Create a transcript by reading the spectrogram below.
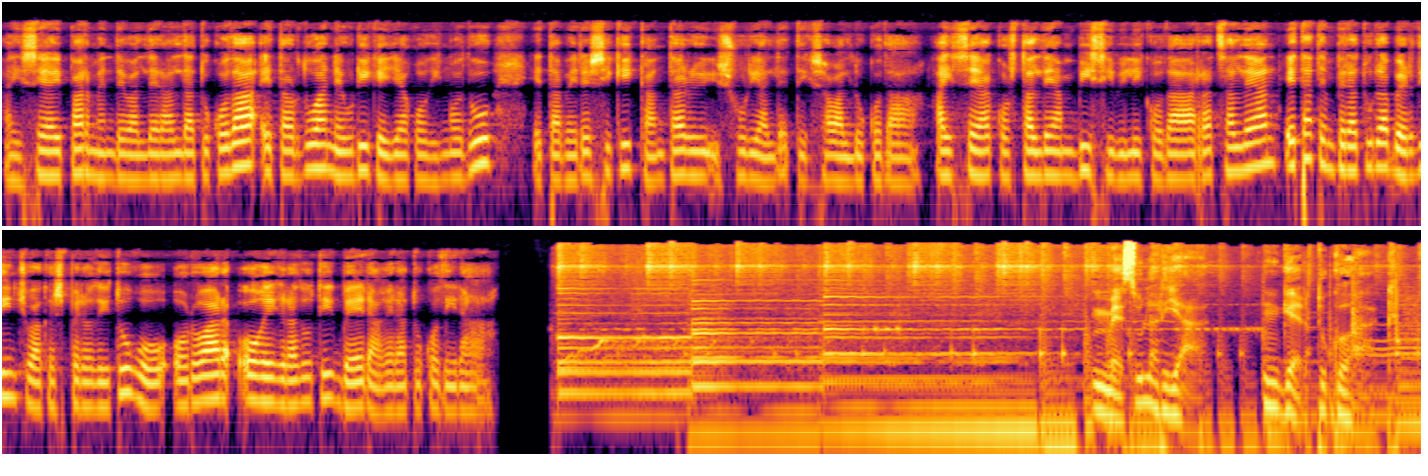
aizea ipar mende baldera aldatuko da eta orduan euri gehiago egingo du eta bereziki kantaru isuri aldetik zabalduko da. Aizeak kostaldean bizibiliko da arratsaldean eta temperatura berdintxoak espero ditugu, oroar hogei gradutik behera geratuko dira. Mesularia, gertukoak.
